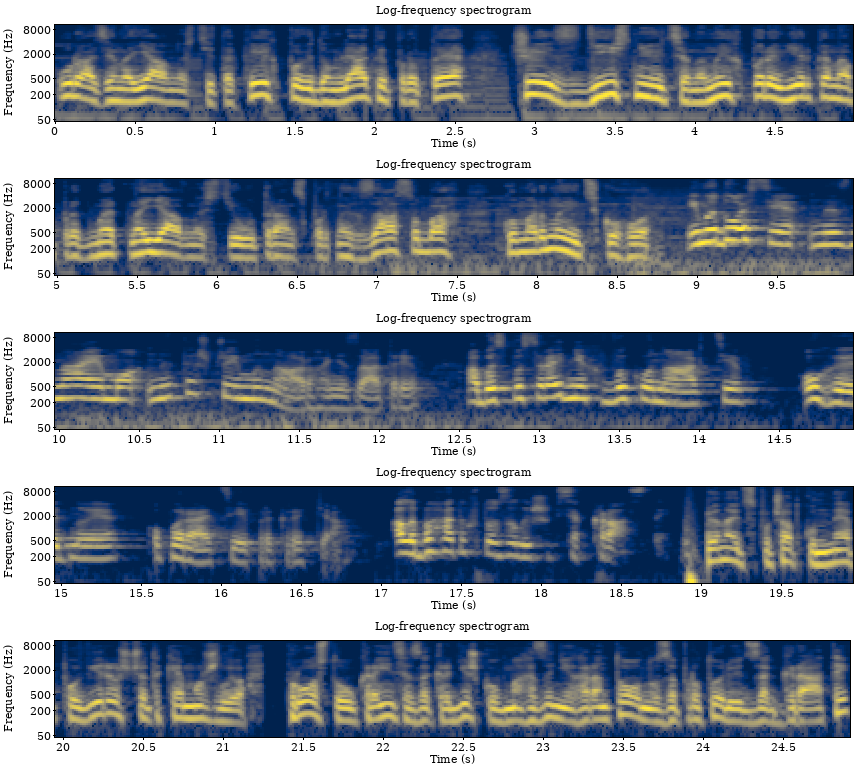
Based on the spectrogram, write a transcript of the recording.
у разі наявності таких повідомляти про те, чи здійснюється на них перевірка на предмет наявності у транспортних засобах Комарницького. І ми досі не знаємо не те, що імена організаторів, а безпосередніх виконавців огидної операції прикриття. Але багато хто залишився красти. Я навіть спочатку не повірив, що таке можливо. Просто українця за крадіжку в магазині гарантовано запроторюють за грати.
